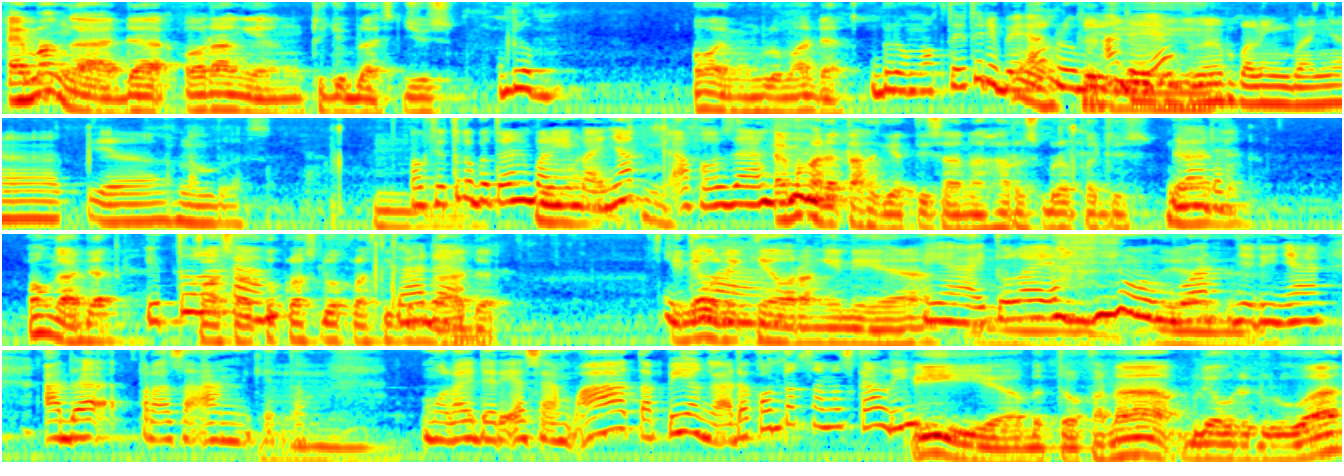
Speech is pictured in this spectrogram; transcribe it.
Emang nggak ada orang yang 17 juz? belum. Oh emang belum ada. Belum waktu itu di BA belum ada ya. itu yang paling banyak ya 16. Waktu itu kebetulan yang paling banyak Kak Fauzan. Emang ada target di sana harus berapa juz? Nggak ada. Oh nggak ada. Itulah, kelas 1, Kang. kelas 2, kelas 3 Nggak ada. ada. Ini Itulah. uniknya orang ini ya. Iya, itulah yang Iya, membuat jadinya ada perasaan gitu. Hmm. Mulai dari SMA tapi ya nggak ada kontak sama sekali. Iya betul karena beliau udah duluan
